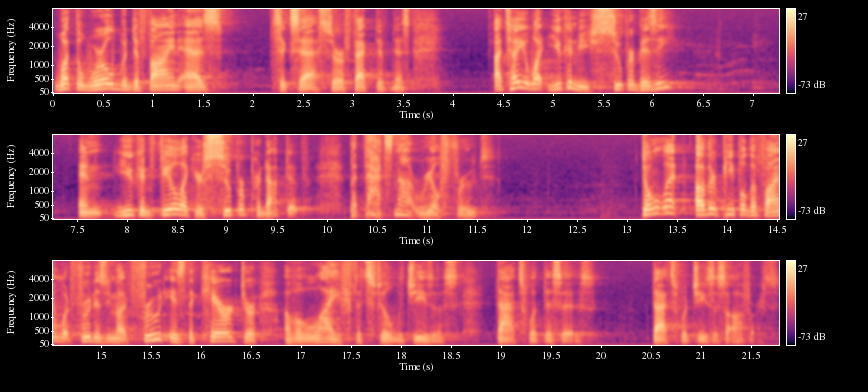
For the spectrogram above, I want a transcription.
what the world would define as success or effectiveness. I tell you what, you can be super busy and you can feel like you're super productive, but that's not real fruit. Don't let other people define what fruit is in your life. Fruit is the character of a life that's filled with Jesus. That's what this is. That's what Jesus offers.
